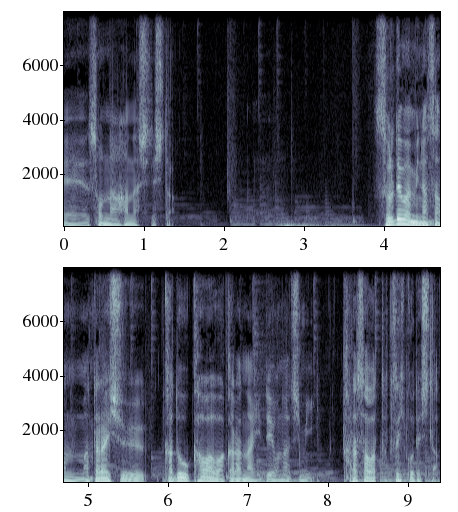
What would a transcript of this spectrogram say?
えー、そんな話でした。それでは皆さんまた来週かどうかはわからないでおなじみ唐沢達彦でした。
